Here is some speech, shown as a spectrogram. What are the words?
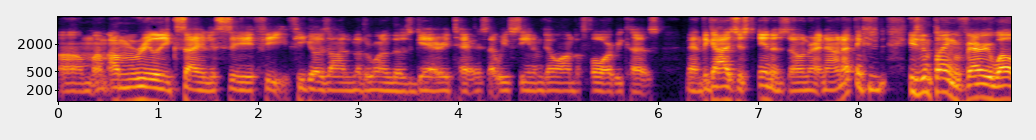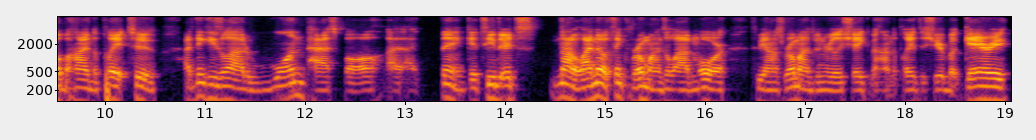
Um, I'm, I'm really excited to see if he if he goes on another one of those Gary tears that we've seen him go on before because man, the guy's just in a zone right now, and I think he's he's been playing very well behind the plate too. I think he's allowed one pass ball. I, I think it's either it's not a lot. I know I think Romine's allowed more. To be honest, Romine's been really shaky behind the plate this year, but Gary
